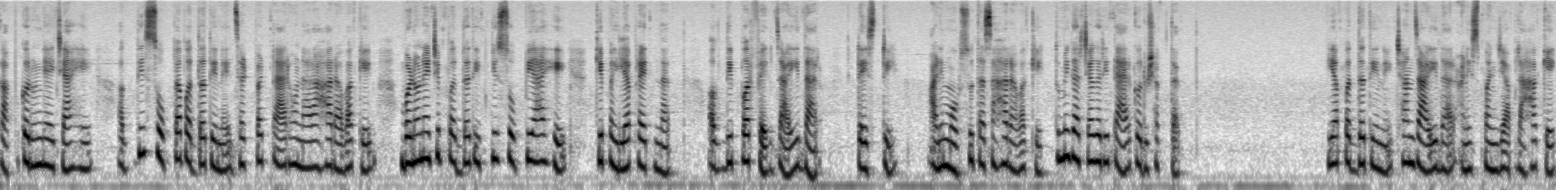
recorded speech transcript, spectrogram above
काप करून घ्यायचे आहे. अगदी सोप्या पद्धतीने झटपट तयार होणारा हा रवा केक बनवण्याची पद्धत इतकी सोपी आहे की पहिल्या प्रयत्नात. अगदी परफेक्ट जाळीदार टेस्टी आणि मौसूत असा हा रवा केक तुम्ही घरच्या घरी तयार करू शकतात. या पद्धतीने छान जाळीदार आणि स्पंजी आपला हा केक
